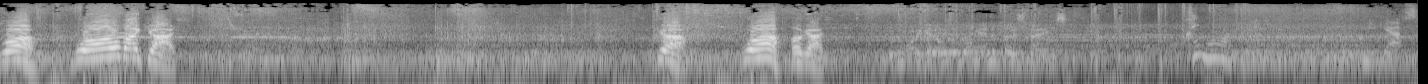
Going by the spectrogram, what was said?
Whoa! Whoa, oh my gosh! God! Whoa! Oh gosh! Wouldn't want to get on the wrong end of those fangs. Come on. Let me guess.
